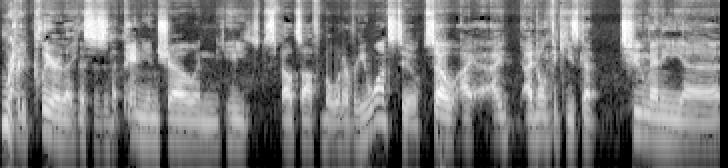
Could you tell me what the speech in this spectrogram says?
right. pretty clear that this is an opinion show, and he spouts off about whatever he wants to. So I I, I don't think he's got too many uh,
